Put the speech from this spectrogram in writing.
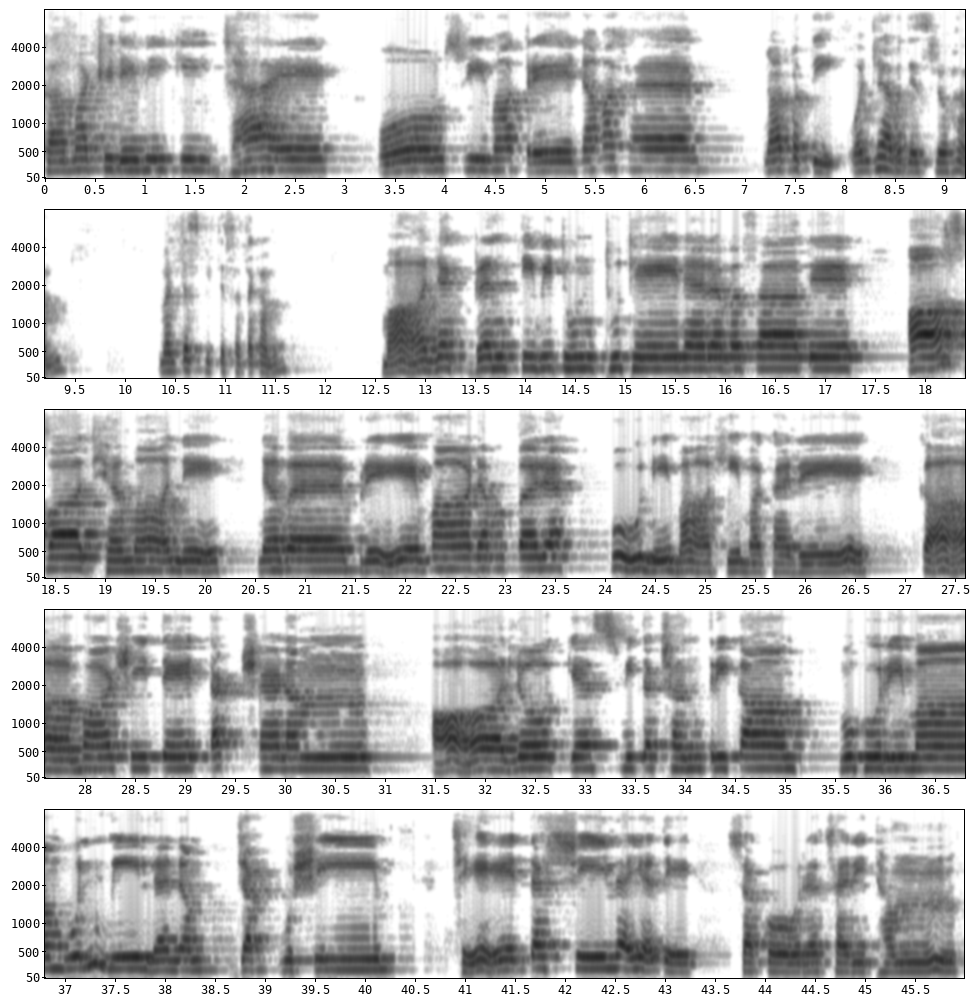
कामाक्षी देवी की जय ஓம் ஸ்ரீமாத்ரே நமக நாற்பத்தி ஒன்றாவது ஸ்லோகம் மந்தஸ்மித சதகம் मानग्रन्थिवितुन्थुतेन रभसात् आस्वाद्यमाने नव प्रेमाडम्बर का भाषिते तत्क्षणम्। आलोक्यस्मितछन्त्रिकां मुहुरिमाम् उन्मीलनं जग्मुषीं चेतशीलयते सकोरसरिथम्।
